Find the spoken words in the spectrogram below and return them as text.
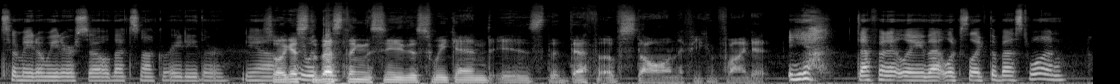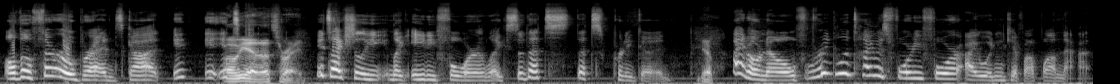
tomato meter, so that's not great either. Yeah. So I guess the best think- thing to see this weekend is the death of Stalin, if you can find it. Yeah, definitely. That looks like the best one. Although Thoroughbreds got it, it it's oh yeah, that's right. it's actually like 84, like so that's that's pretty good. Yep. I don't know. If regular time is 44, I wouldn't give up on that.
